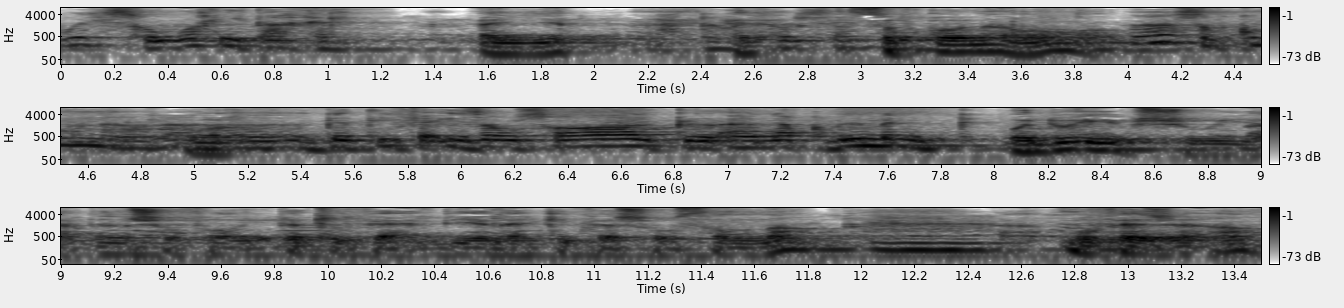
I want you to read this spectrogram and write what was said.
هو اللي صور لداخل. أي. العطاو الحسام سبقونا هما آه سبقونا. آه، قالت لي فائزة وصلت أنا قبل منك. ودوي بشويه نشوفوا ردة الفعل ديالها كيفاش وصلنا. مفاجأة.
